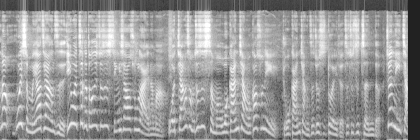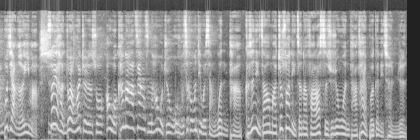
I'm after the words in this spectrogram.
那为什么要这样子？因为这个东西就是行销出来的嘛。我讲什么就是什么，我敢讲，我告诉你，我敢讲，这就是对的，这就是真的。就你讲不讲而已嘛。所以很多人会觉得说，哦，我看到他这样子，然后我觉得我我这个问题我想问他，可是你知道吗？就算你真的发到私讯去问他，他也不会跟你承认。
